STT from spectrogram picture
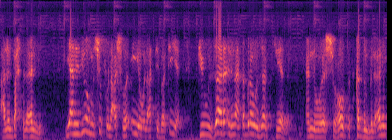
على البحث العلمي. يعني اليوم نشوفوا العشوائية والاعتباطيه في وزارة اللي نعتبرها وزارة السيادة إنه الشعوب تتقدم بالعلم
